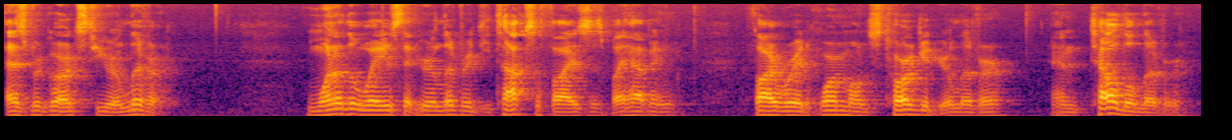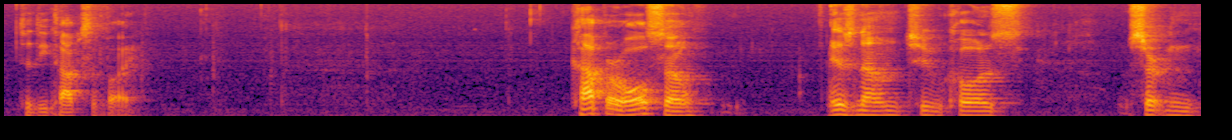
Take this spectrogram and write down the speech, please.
as regards to your liver. One of the ways that your liver detoxifies is by having thyroid hormones target your liver and tell the liver to detoxify. Copper also is known to cause certain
